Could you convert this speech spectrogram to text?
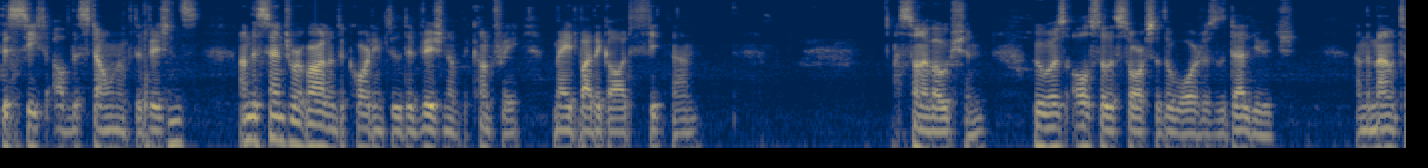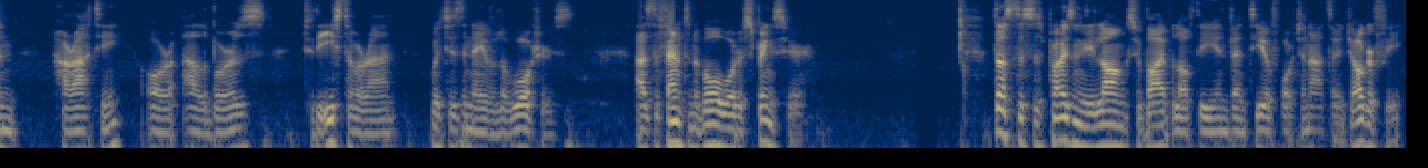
the seat of the Stone of Divisions, and the centre of Ireland according to the division of the country made by the god Fitnan, son of Ocean, who was also the source of the waters of the deluge and the mountain Harati or Alborz to the east of Iran, which is the navel of waters, as the fountain of all water springs here. Thus, the surprisingly long survival of the Inventio Fortunata geography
